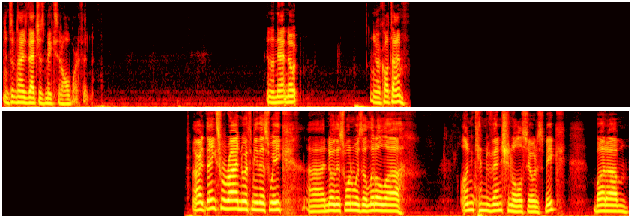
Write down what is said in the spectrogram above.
And sometimes that just makes it all worth it. And on that note, to call time. All right, thanks for riding with me this week. Uh, I know this one was a little uh, unconventional, so to speak, but um,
